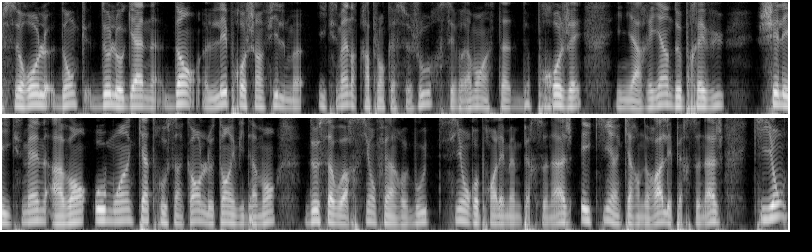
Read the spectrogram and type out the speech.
ce rôle donc de Logan dans les prochains films X-Men. Rappelons qu'à ce jour, c'est vraiment un stade de projet, il n'y a rien de prévu chez les X-Men avant au moins 4 ou 5 ans, le temps évidemment de savoir si on fait un reboot, si on reprend les mêmes personnages et qui incarnera les personnages qui ont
